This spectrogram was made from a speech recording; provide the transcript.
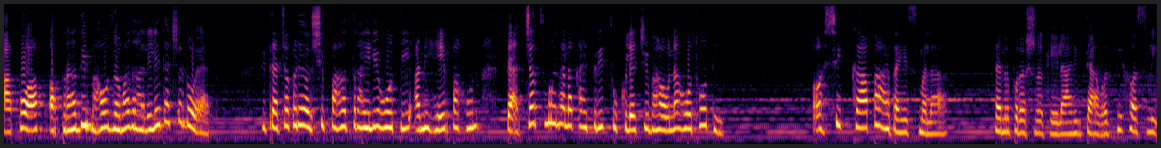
आपोआप अपराधी भाव जमा झालेले त्याच्या डोळ्यात. ती त्याच्याकडे अशी पाहत राहिली होती आणि हे पाहून त्याच्याच मनाला काहीतरी चुकल्याची भावना होत होती. अशी का पाहत आहेस मला? त्यानं प्रश्न केला आणि त्यावर ती हसली.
